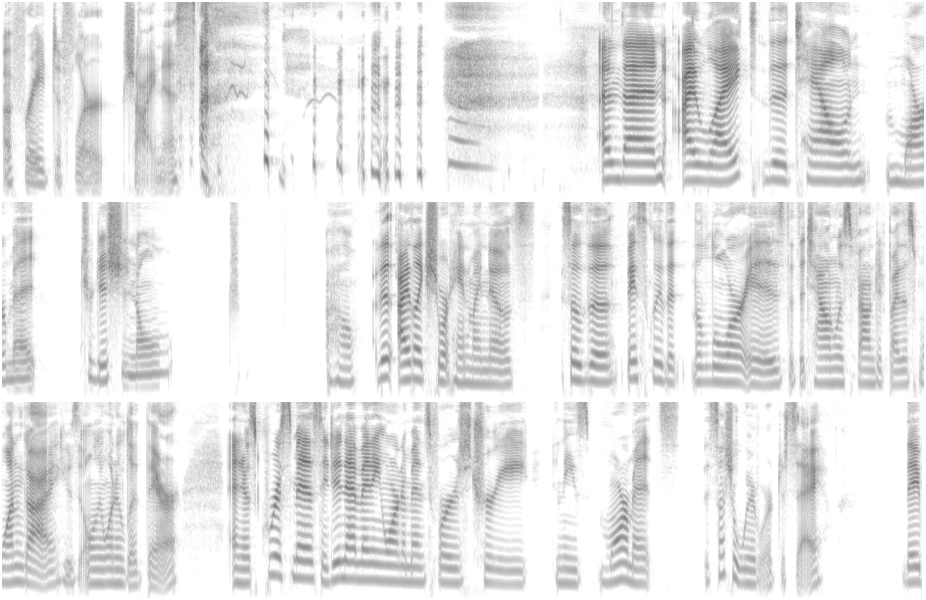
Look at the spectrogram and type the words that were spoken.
afraid to flirt shyness. and then I liked the town marmot traditional. Oh, I like shorthand my notes. So the basically the the lore is that the town was founded by this one guy. He was the only one who lived there, and it was Christmas. He didn't have any ornaments for his tree, and these marmots. It's such a weird word to say. They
